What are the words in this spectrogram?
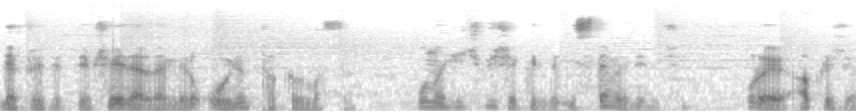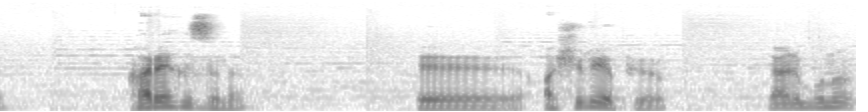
nefret ettiğim şeylerden biri oyunun takılması. Bunu hiçbir şekilde istemediğim için buraya akıcı kare hızını eee, aşırı yapıyorum. Yani bunu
